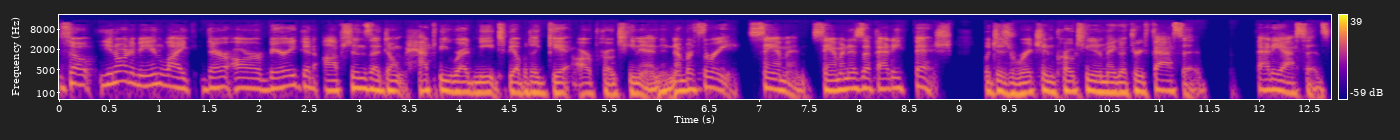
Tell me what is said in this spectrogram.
So, you know what I mean? Like, there are very good options that don't have to be red meat to be able to get our protein in. Number three, salmon. Salmon is a fatty fish which is rich in protein and omega 3 fatty fatty acids.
